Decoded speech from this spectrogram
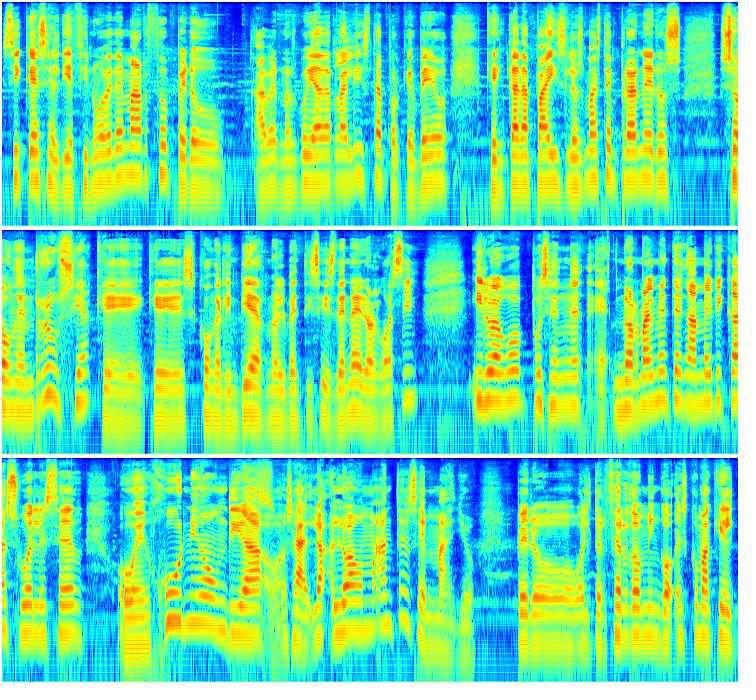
sí que es el 19 de marzo, pero a ver, nos voy a dar la lista porque veo que en cada país los más tempraneros son en Rusia, que, que es con el invierno, el 26 de enero, algo así. Y luego, pues en, eh, normalmente en América suele ser o en junio, un día, o sea, lo, lo antes en mayo. Pero el tercer domingo, es como aquí el,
